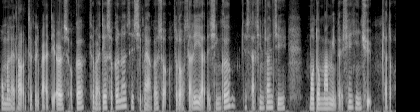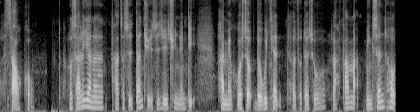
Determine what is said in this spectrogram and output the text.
我们来到了这个礼拜的第二首歌，这礼拜第二首歌呢是西班牙歌手佐罗萨利亚的新歌，也是他新专辑《Model Mommy》的先行曲，叫做《Salgo》。罗萨利亚呢，他这次单曲是继去年底和美国歌手 The Weeknd 合作推出《La Fama》名声之后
